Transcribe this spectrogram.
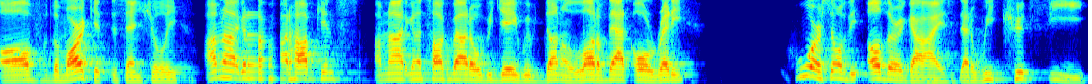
of the market, essentially. I'm not going to talk about Hopkins. I'm not going to talk about OBJ. We've done a lot of that already. Who are some of the other guys that we could see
